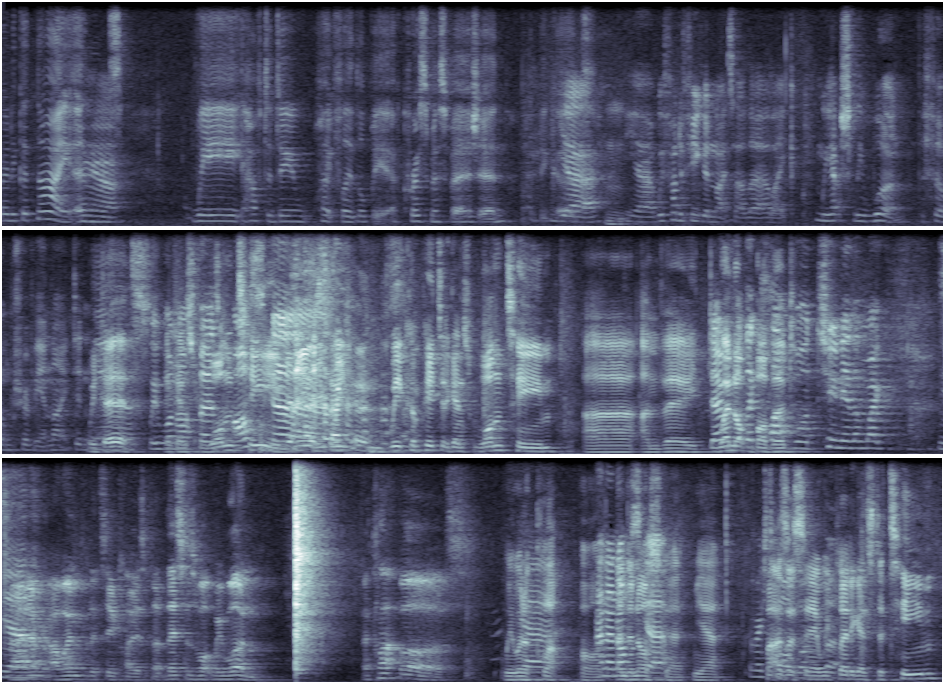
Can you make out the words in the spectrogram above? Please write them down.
really good night, and Yeah. We have to do. Hopefully, there'll be a Christmas version. That'd be good. Yeah, Mm. yeah. We've had a few good nights out there. Like we actually won the film trivia night, didn't We we? did. We won against our first one Oscar. team. Give me a second. We competed against one team, uh, and they Don't were put not the bothered. clapboard too near the microphone. Yeah. I won't put it too close, but this is what we won. A clapboard. We won Yeah. a clapboard And an Oscar. Yeah, A very but as I say, one, we but- played against a team,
